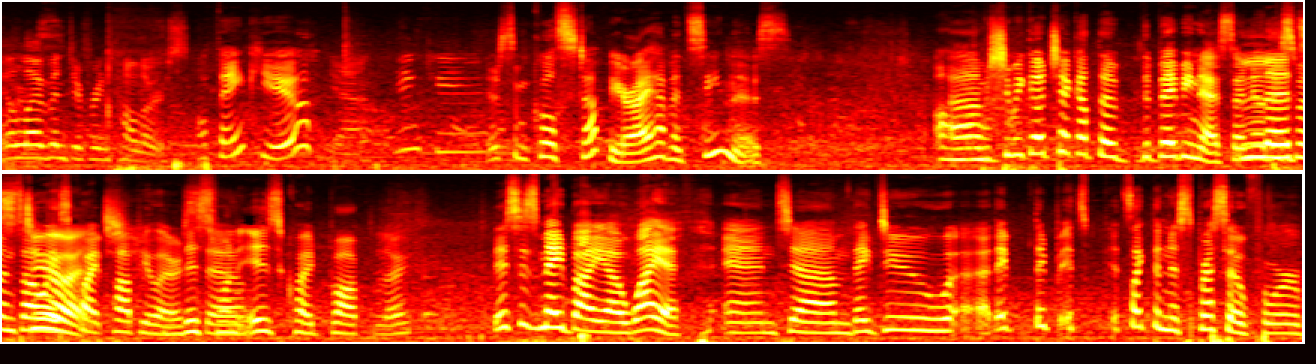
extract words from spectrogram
11 different colors. Well, thank you. Yeah. Thank you. There's some cool stuff here. I haven't seen this. Um, should we go check out the, the BabyNes? I know Let's this one's always it. quite popular. This so- one is quite popular. This is made by uh, Wyeth, and um, they do. Uh, they, they, it's it's like the Nespresso for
